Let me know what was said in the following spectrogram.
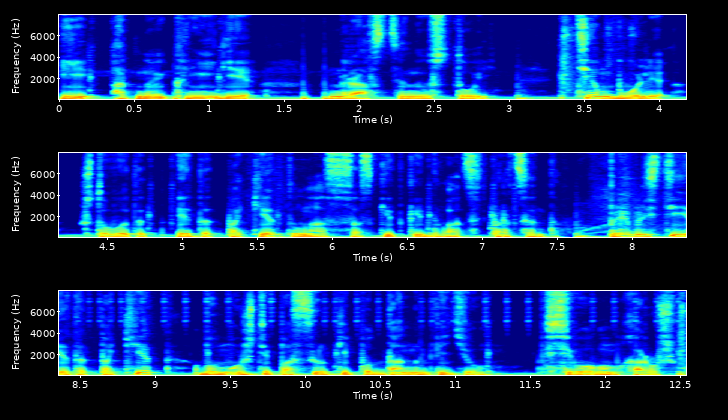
И одной книги «Нравственный устой». Тем более, что в этот, этот пакет у нас со скидкой 20%. Приобрести этот пакет вы можете по ссылке под данным видео. Всего вам хорошего!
